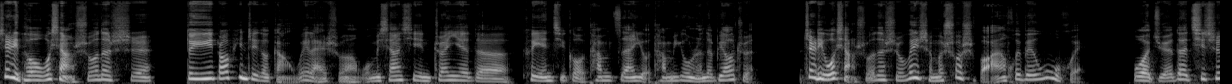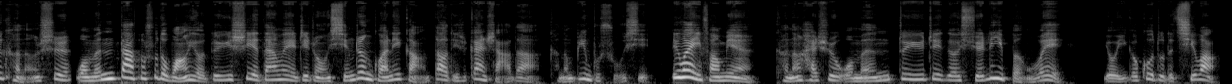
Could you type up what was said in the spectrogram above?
这里头我想说的是，对于招聘这个岗位来说，我们相信专业的科研机构，他们自然有他们用人的标准。这里我想说的是，为什么硕士保安会被误会？我觉得其实可能是我们大多数的网友对于事业单位这种行政管理岗到底是干啥的，可能并不熟悉。另外一方面，可能还是我们对于这个学历本位有一个过度的期望，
